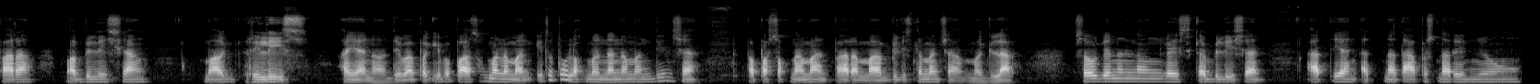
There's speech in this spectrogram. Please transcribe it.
para mabilis siyang mag-release. Ayan o, di ba? Pag ipapasok mo naman, itutulak mo na naman din siya. Papasok naman para mabilis naman siya mag-lock. So, ganun lang guys, kabilisan. At yan, at natapos na rin yung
